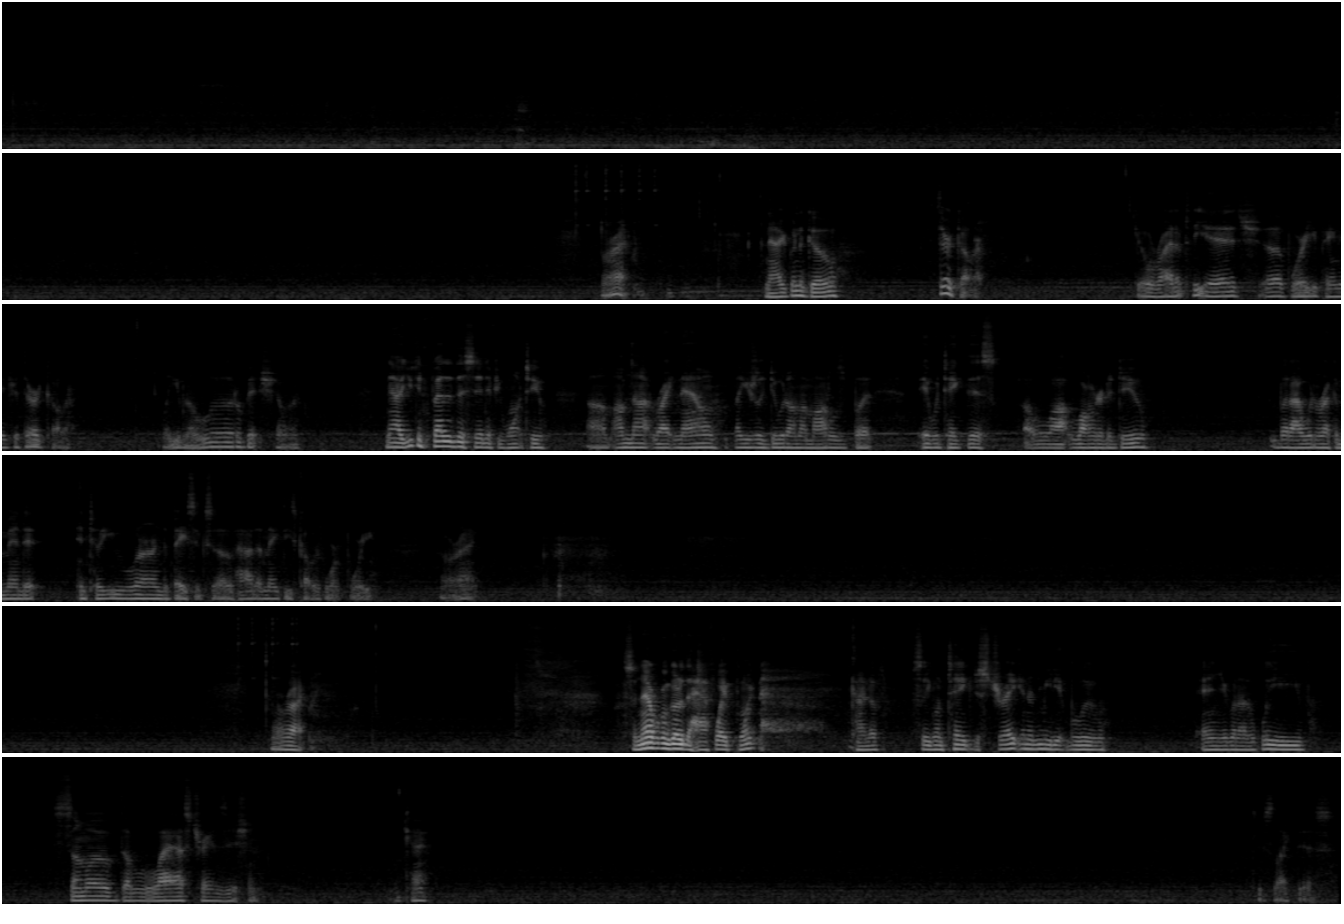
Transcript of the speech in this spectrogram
All right. Now you're going to go third color. Go right up to the edge of where you painted your third color. Leaving a little bit showing. Now you can feather this in if you want to. Um, I'm not right now. I usually do it on my models, but it would take this a lot longer to do. But I wouldn't recommend it until you learn the basics of how to make these colors work for you. All right. All right. So now we're going to go to the halfway point, kind of. So you're going to take just straight intermediate blue and you're going to leave some of the last transition. Okay. Just like this.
